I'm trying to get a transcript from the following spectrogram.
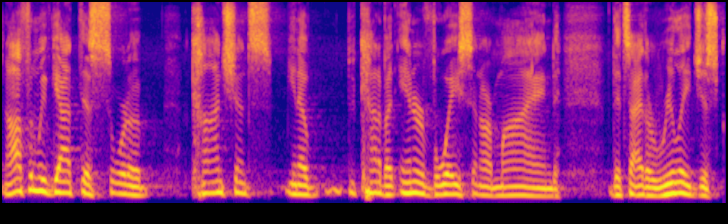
And often we've got this sort of conscience, you know, kind of an inner voice in our mind that's either really just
